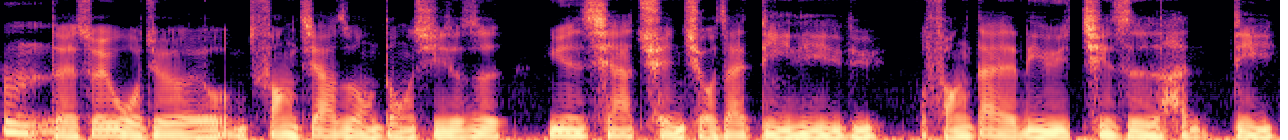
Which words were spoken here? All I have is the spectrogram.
嗯，对，所以我觉得房价这种东西，就是因为现在全球在低利率，房贷的利率其实很低，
